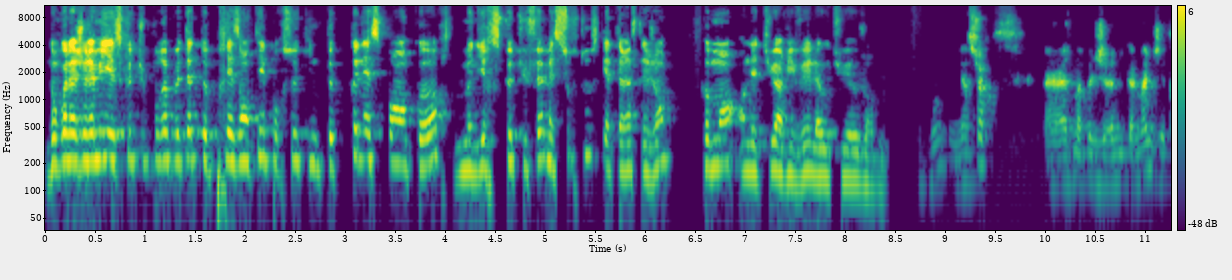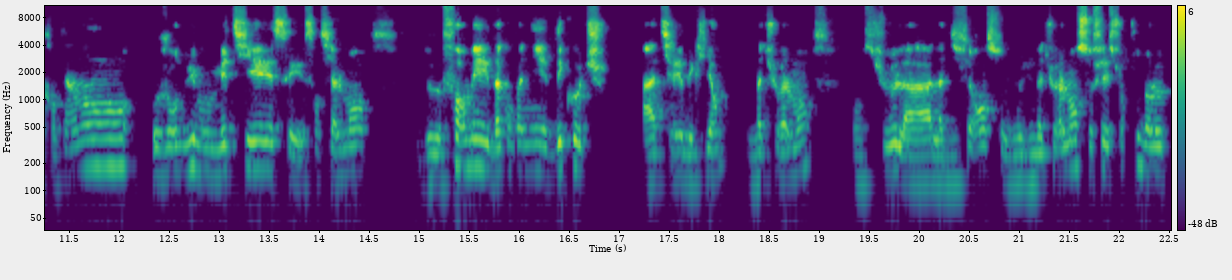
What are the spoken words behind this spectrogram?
Donc voilà, Jérémy, est-ce que tu pourrais peut-être te présenter pour ceux qui ne te connaissent pas encore, me dire ce que tu fais, mais surtout ce qui intéresse les gens? Comment en es-tu arrivé là où tu es aujourd'hui? Bien sûr. Euh, je m'appelle Jérémy Coleman, j'ai 31 ans. Aujourd'hui, mon métier, c'est essentiellement de former et d'accompagner des coachs à attirer des clients naturellement. Donc, si tu veux, la, la différence au niveau du naturellement se fait surtout dans le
